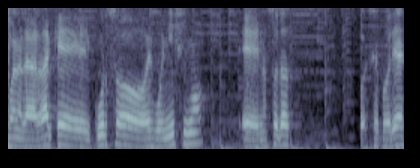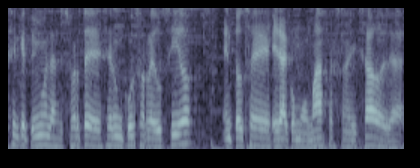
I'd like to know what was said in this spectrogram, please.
Bueno, la verdad que el curso es buenísimo. Eh, nosotros se podría decir que tuvimos la suerte de ser un curso reducido, entonces era como más personalizado la,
